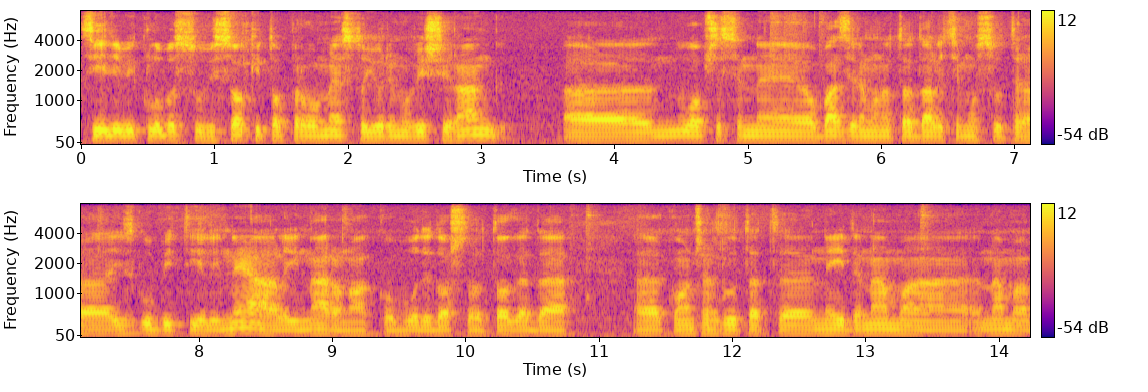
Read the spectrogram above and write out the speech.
ciljevi kluba su visoki, to prvo mesto jurimo viši rang, uopšte se ne obaziramo na to da li ćemo sutra izgubiti ili ne, ali naravno ako bude došlo do toga da končan rezultat ne ide nama, nama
